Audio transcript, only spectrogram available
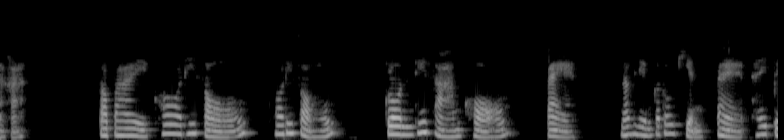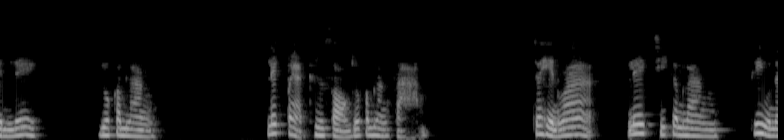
นะคะ ต่อไปข้อที่สองข้อที่สองกลนที่สามของแปดนักเรียนก็ต้องเขียนแปดให้เป็นเลข ยกกำลัง เลขแปดคือสองยกกำลังสามจะเห็นว่าเลขชี้กำลังที่อยู่ใน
